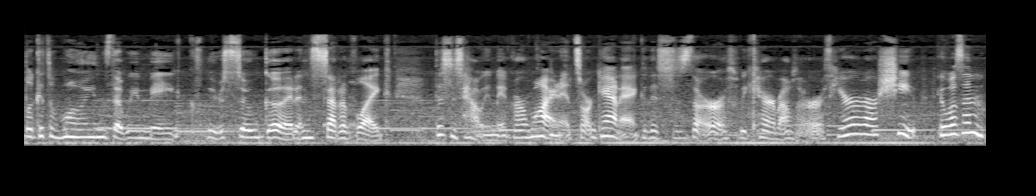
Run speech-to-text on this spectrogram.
look at the wines that we make. They're so good instead of like this is how we make our wine. It's organic. This is the earth. We care about the earth. Here are our sheep. It wasn't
